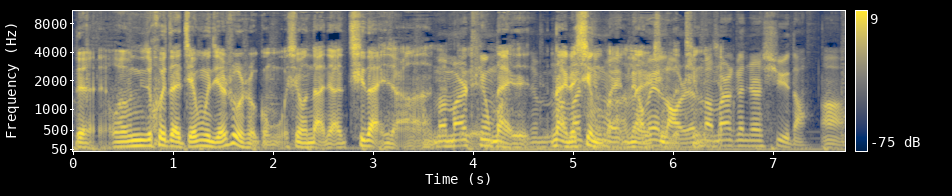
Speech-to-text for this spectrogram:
对，对，我们会在节目结束的时候公布，希望大家期待一下啊，慢慢听吧，耐耐着性子两位老人慢慢跟这儿絮叨啊，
